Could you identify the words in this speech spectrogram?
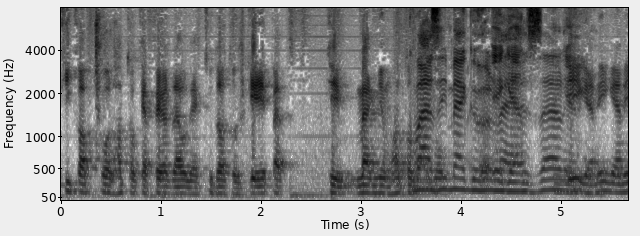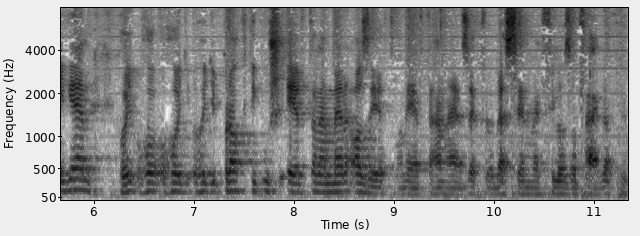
kikapcsolhatok-e például egy tudatos gépet, ki megnyomhatom. Kvázi megölve igen, ezzel. Igen, igen, igen, igen hogy, hogy, hogy praktikus értelemben azért van értelme ezekről beszélni, meg filozofálgatni.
